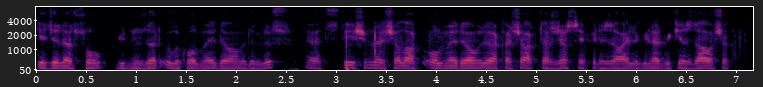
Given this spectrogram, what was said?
Geceler soğuk, gündüzler ılık olmaya devam edebilir. Evet, değişimler inşallah olmaya devam ediyor arkadaşlar aktaracağız. Hepinize hayırlı günler bir kez daha hoşçakalın.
